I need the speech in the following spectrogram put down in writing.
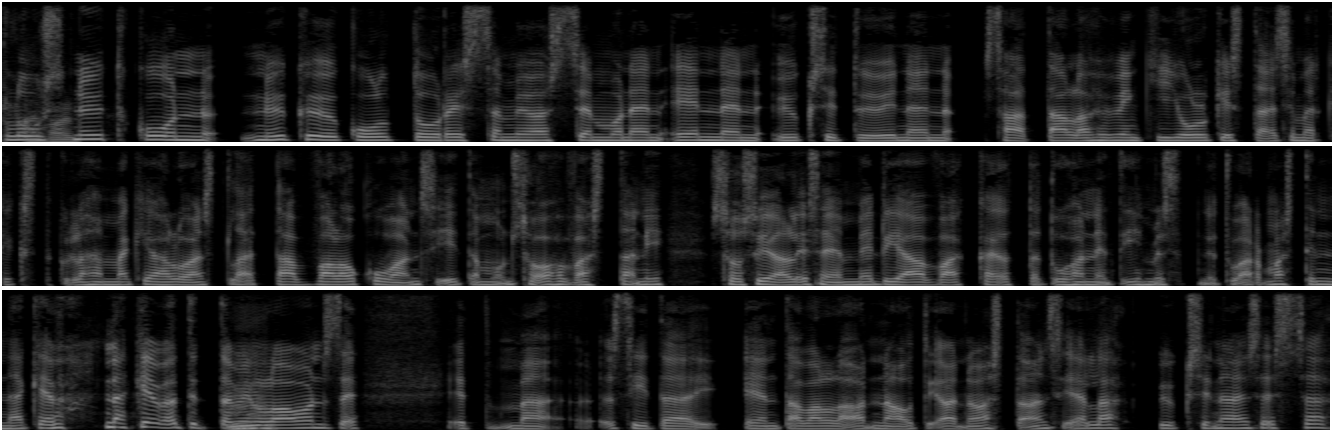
Plus Aivan. nyt kun nykykulttuurissa myös semmoinen ennen yksityinen saattaa olla hyvinkin julkista. Esimerkiksi, että kyllähän mäkin haluan sitten laittaa valokuvan siitä mun sohvastani sosiaaliseen mediaan, vaikka jotta tuhannet ihmiset nyt varmasti näkevät, näkevät että mm. minulla on se, että mä siitä en tavallaan nauti ainoastaan siellä yksinäisessä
